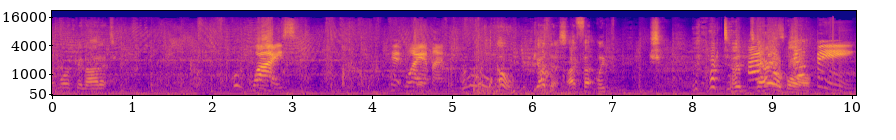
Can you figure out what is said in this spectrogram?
I'm working on it. Wise. Hit Y button. Oh goodness! I felt we. We're doing I was terrible. jumping.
